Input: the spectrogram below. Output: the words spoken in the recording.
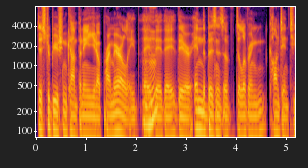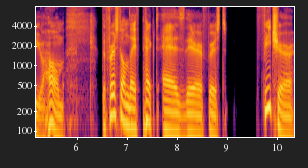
distribution company, you know, primarily they Mhm. they they they're in the business of delivering content to your home. The first film they've picked as their first feature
